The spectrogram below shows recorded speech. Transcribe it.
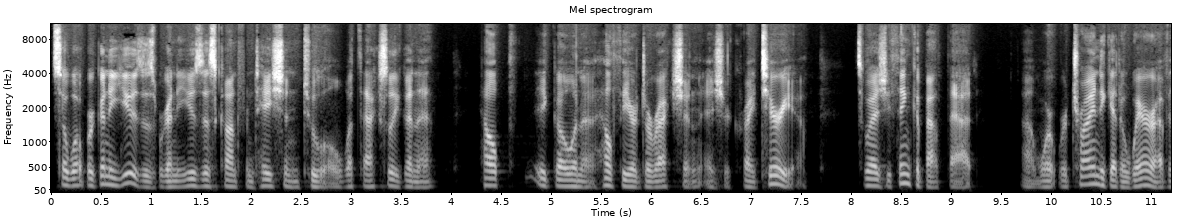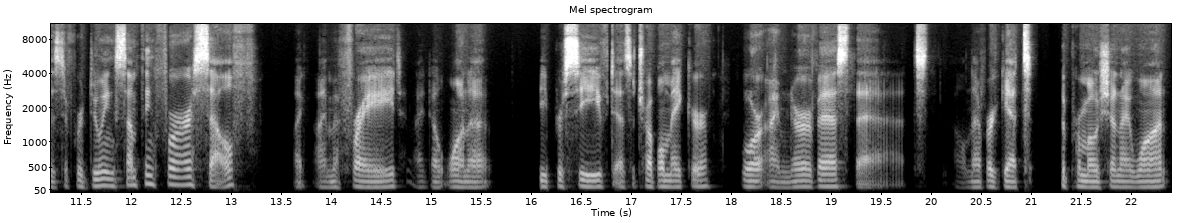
So, what we're going to use is we're going to use this confrontation tool, what's actually going to help it go in a healthier direction as your criteria. So, as you think about that, um, what we're trying to get aware of is if we're doing something for ourselves, like I'm afraid, I don't want to be perceived as a troublemaker, or I'm nervous that I'll never get the promotion I want.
